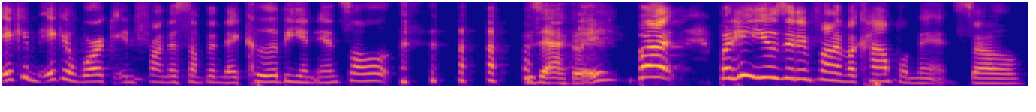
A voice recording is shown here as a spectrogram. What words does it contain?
it can it can work in front of something that could be an insult. exactly. But but he used it in front of a compliment. So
